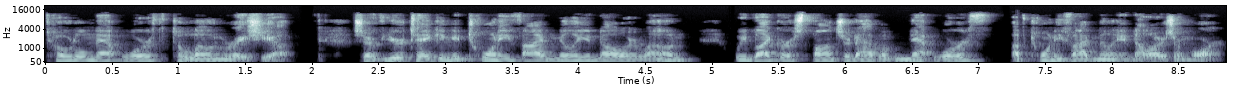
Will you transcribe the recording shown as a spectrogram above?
total net worth to loan ratio. So if you're taking a $25 million loan, we'd like our sponsor to have a net worth of $25 million or more.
